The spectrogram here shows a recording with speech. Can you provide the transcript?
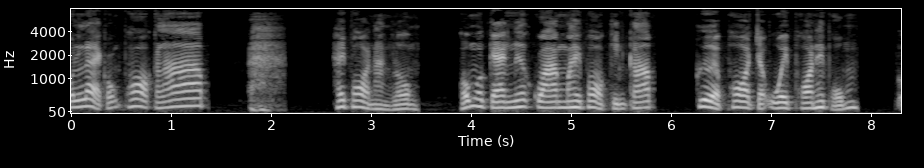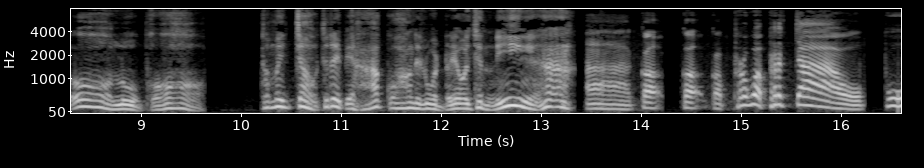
คนแรกของพ่อครับอ่าให้พ่อนั่งลง ผมเอาแกงเนื้อกวางมาให้พ่อกินครับ เพื่อพ่อจะอวยพรให้ผม โอ้ ลูกพ่อ ทำไมเจ้าจะได้ไปหากวางในรวดเร็วเช่นนี้ฮะ อ่า ก็ก็ก็เพราะว่าพระเจ้า ผู้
